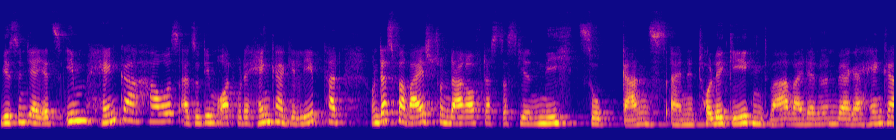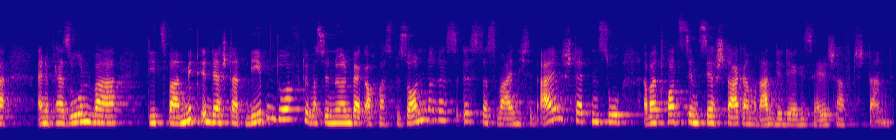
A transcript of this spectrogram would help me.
Wir sind ja jetzt im Henkerhaus, also dem Ort, wo der Henker gelebt hat. Und das verweist schon darauf, dass das hier nicht so ganz eine tolle Gegend war, weil der Nürnberger Henker eine Person war, die zwar mit in der Stadt leben durfte, was in Nürnberg auch was Besonderes ist, das war nicht in allen Städten so, aber trotzdem sehr stark am Rande der Gesellschaft stand.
